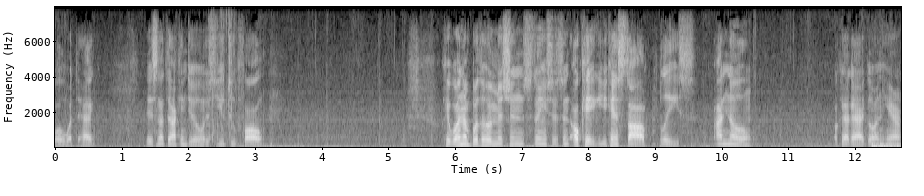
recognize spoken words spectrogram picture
Whoa, what the heck? There's nothing I can do. It's YouTube fault. Okay, one of the Brotherhood missions things is in. Okay, you can stop, please. I know. Okay, I gotta go in here.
